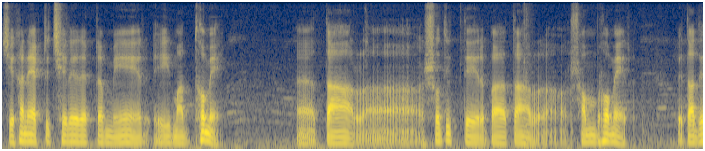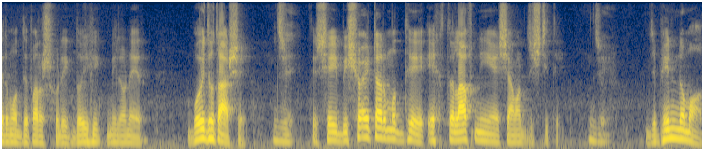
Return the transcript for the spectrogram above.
সেখানে একটি ছেলের একটা মেয়ের এই মাধ্যমে তার সতীত্বের বা তার সম্ভ্রমের তাদের মধ্যে পারস্পরিক দৈহিক মিলনের বৈধতা আসে। জি। সেই বিষয়টার মধ্যে এখতলাফ নিয়ে এসে আমার দৃষ্টিতে। জি। যে ভিন্ন মত।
